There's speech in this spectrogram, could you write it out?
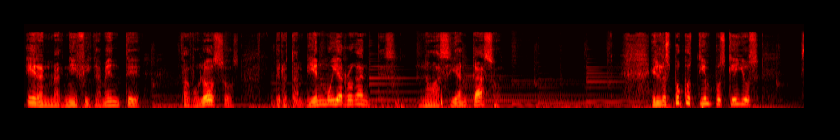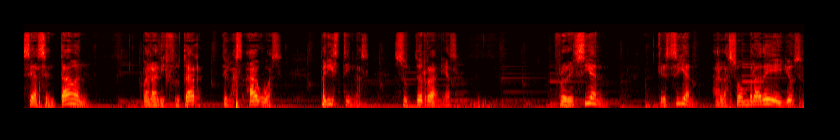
eran magníficamente fabulosos, pero también muy arrogantes, no hacían caso. En los pocos tiempos que ellos se asentaban para disfrutar de las aguas prístinas subterráneas, florecían, crecían a la sombra de ellos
